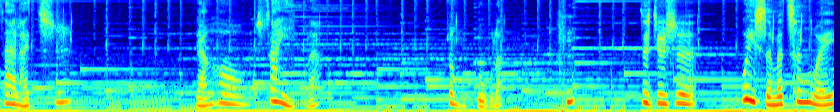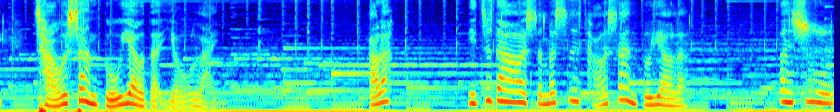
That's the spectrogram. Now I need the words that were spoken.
再来吃，然后上瘾了，中毒了。哼，这就是为什么称为潮汕毒药的由来。好了，你知道什么是潮汕毒药了，但是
